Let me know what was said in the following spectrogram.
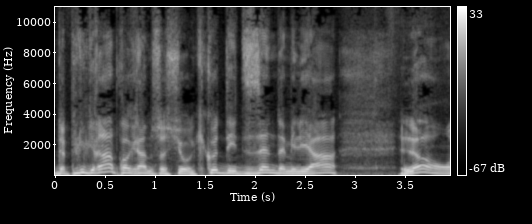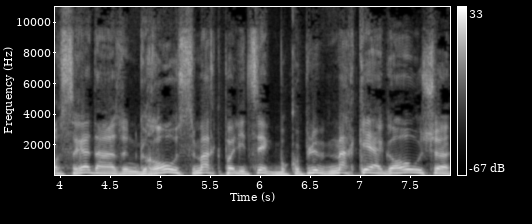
de plus grands programmes sociaux qui coûtent des dizaines de milliards. Là, on serait dans une grosse marque politique, beaucoup plus marquée à gauche, euh,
